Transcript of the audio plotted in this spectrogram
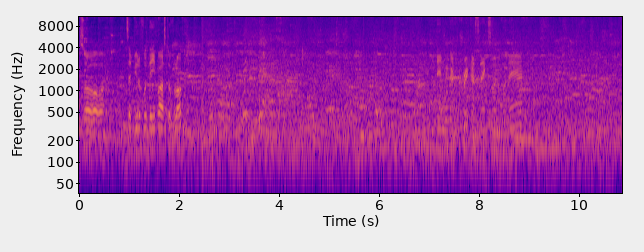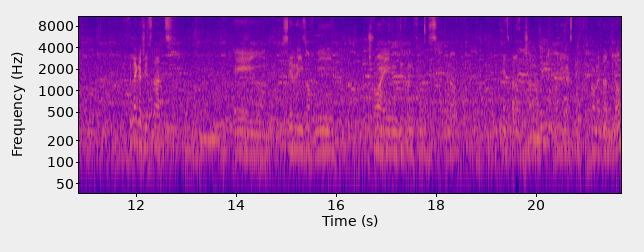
So it's a beautiful day for us to vlog. We got Cracker Zacks one over there. I feel like I should start a series of me trying different foods, you know. It's part of the channel. What do you guys think? Comment down below.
